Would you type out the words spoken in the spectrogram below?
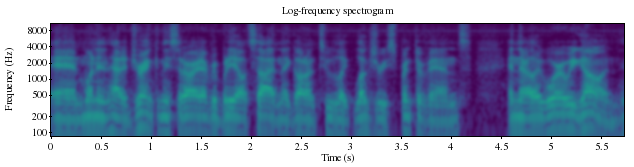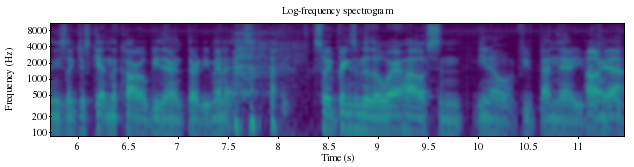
and went in and had a drink. And they said, "All right, everybody outside." And they got on two like luxury sprinter vans, and they're like, "Where are we going?" And he's like, "Just get in the car. We'll be there in 30 minutes." so he brings them to the warehouse, and you know, if you've been there, you Oh, come, yeah.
